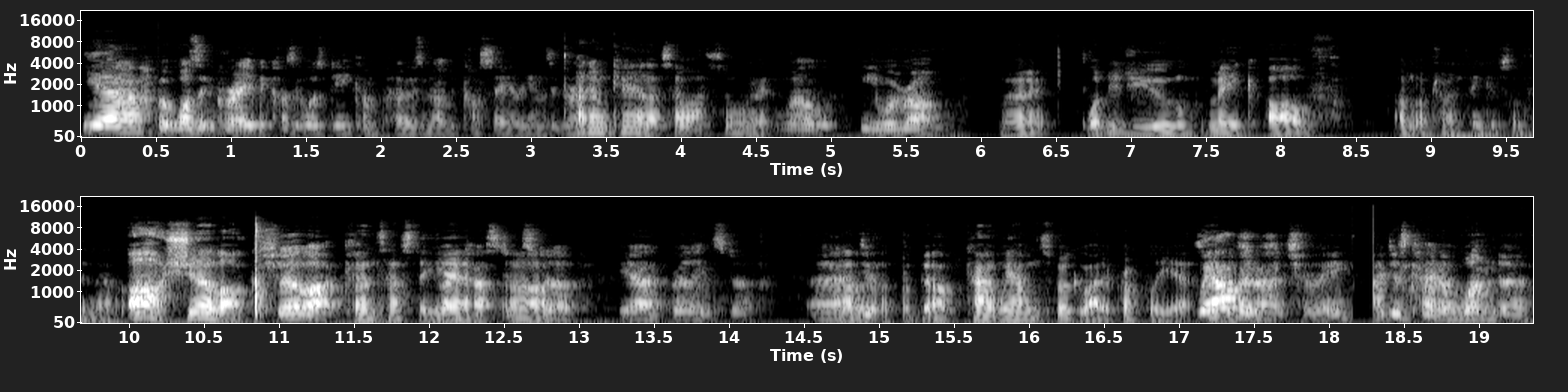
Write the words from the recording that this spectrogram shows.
Yeah, but was it grey because it was decomposing or because aliens are grey? I don't care. That's how I saw it. Well, you were wrong. Right. What did you make of? I'm, I'm trying to think of something now. Oh, Sherlock. Sherlock. Fantastic. Yeah. Fantastic oh, stuff. Yeah, brilliant stuff. Uh, oh, do- but I can't. We haven't spoke about it properly yet. we so this haven't is- actually. I just kind of wonder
